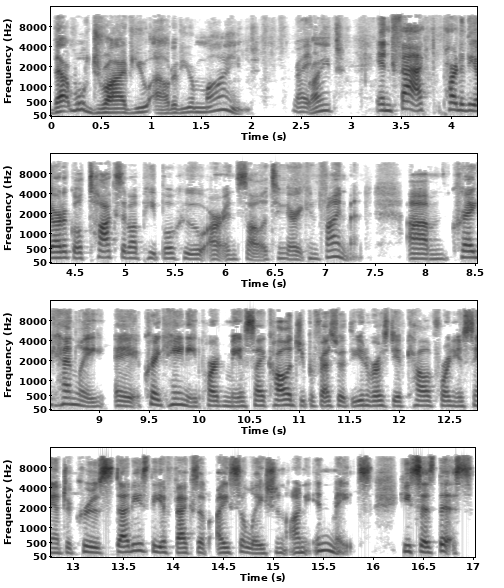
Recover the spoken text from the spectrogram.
that will drive you out of your mind. Right. Right. In fact, part of the article talks about people who are in solitary confinement. Um, Craig Henley, a Craig Haney, pardon me, a psychology professor at the University of California, Santa Cruz, studies the effects of isolation on inmates. He says this:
